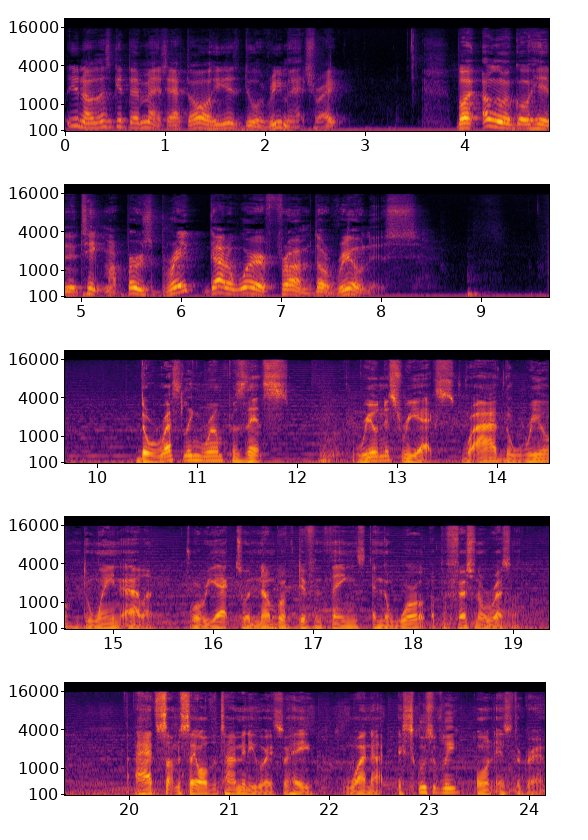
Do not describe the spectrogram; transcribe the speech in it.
you know, let's get that match. After all, he is due a rematch, right? But I'm going to go ahead and take my first break. Got a word from The Realness. The Wrestling Wrealm presents Realness Reacts, where I, the real Dwayne Allen, will react to a number of different things in the world of professional wrestling. I have something to say all the time anyway, so hey, why not? Exclusively on Instagram.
